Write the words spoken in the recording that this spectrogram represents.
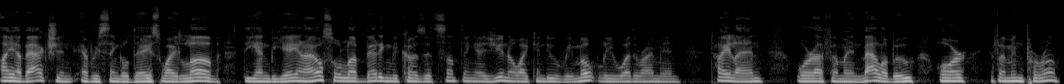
I have action every single day, so I love the NBA, and I also love betting because it's something, as you know, I can do remotely, whether I'm in Thailand or if I'm in Malibu or if I'm in Pahrump.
